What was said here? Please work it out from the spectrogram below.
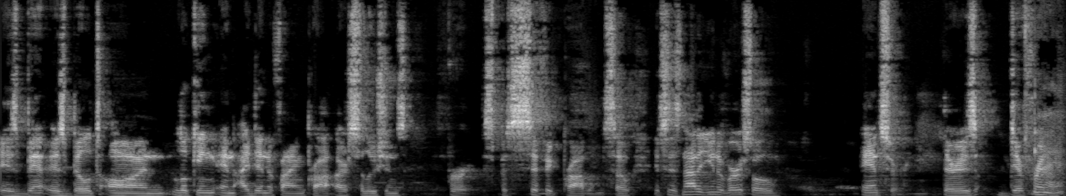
is is built on looking and identifying pro- or solutions for specific problems. So it's just not a universal answer. There is different right.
